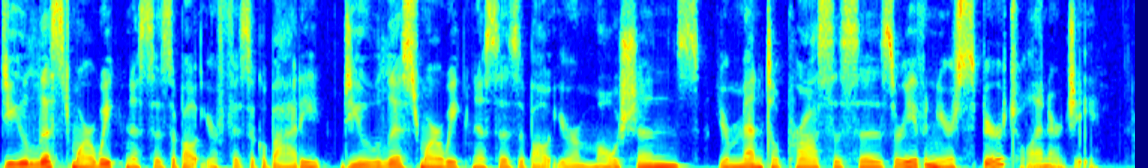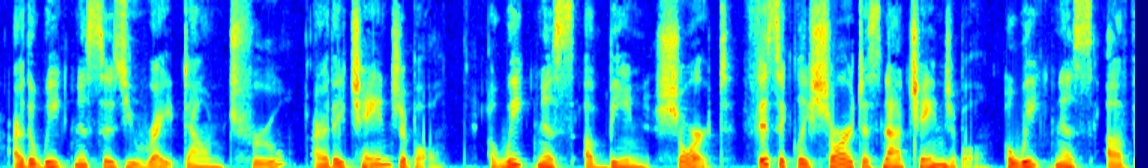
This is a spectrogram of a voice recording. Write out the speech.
do you list more weaknesses about your physical body? Do you list more weaknesses about your emotions, your mental processes, or even your spiritual energy? Are the weaknesses you write down true? Are they changeable? A weakness of being short, physically short, is not changeable. A weakness of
